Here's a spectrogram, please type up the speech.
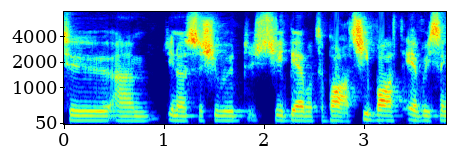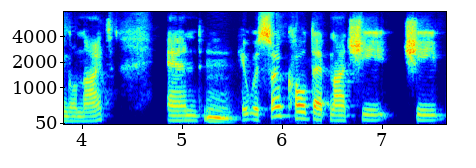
to, um, you know, so she would she'd be able to bath. She bathed every single night, and mm. it was so cold that night. She she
